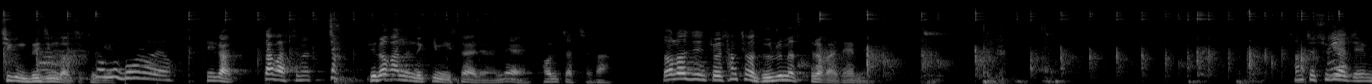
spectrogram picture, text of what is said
지금 늦은 거지 그게. 너무 멀어요. 그러니까 딱 왔으면 쫙 들어가는 느낌이 있어야 되는데 버릇 자체가. 떨어지는 쪽에 상체가 누르면서 들어가야 돼. 혜미. 상체 숙여야지.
